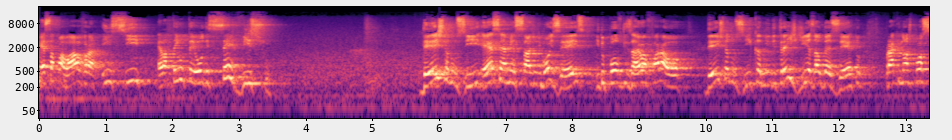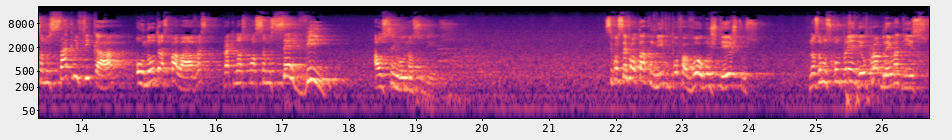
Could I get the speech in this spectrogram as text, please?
essa palavra em si, ela tem um teor de serviço. Deixa-nos ir, essa é a mensagem de Moisés e do povo de Israel a Faraó. Deixa-nos ir caminho de três dias ao deserto para que nós possamos sacrificar, ou, em outras palavras, para que nós possamos servir ao Senhor nosso Deus. Se você voltar comigo, por favor, alguns textos, nós vamos compreender o problema disso.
